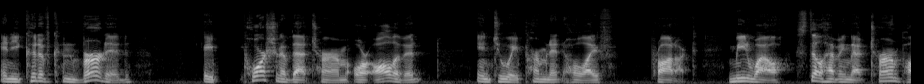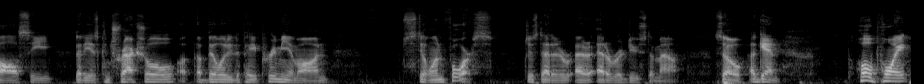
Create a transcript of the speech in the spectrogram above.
and he could have converted a portion of that term or all of it into a permanent whole life product. Meanwhile, still having that term policy that he has contractual uh, ability to pay premium on still in force, just at a, at a reduced amount. So, again, whole point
